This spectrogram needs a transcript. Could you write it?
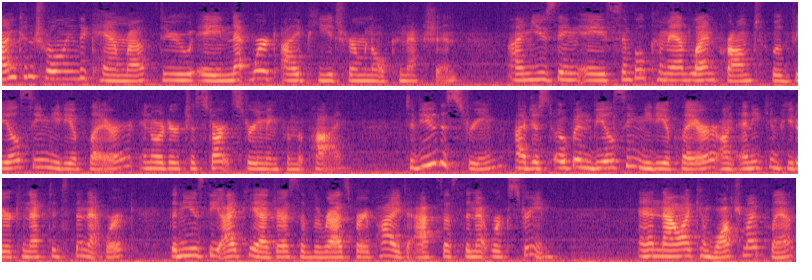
I'm controlling the camera through a network IP terminal connection. I'm using a simple command line prompt with VLC Media Player in order to start streaming from the Pi. To view the stream, I just open VLC Media Player on any computer connected to the network, then use the IP address of the Raspberry Pi to access the network stream. And now I can watch my plant,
